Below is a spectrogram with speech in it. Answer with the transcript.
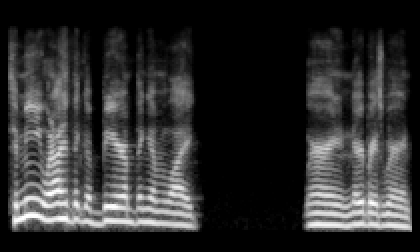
to me, when I think of beer, I'm thinking of like wearing everybody's wearing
